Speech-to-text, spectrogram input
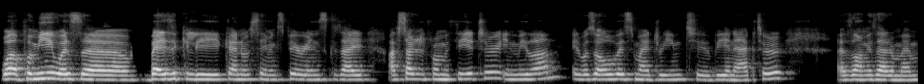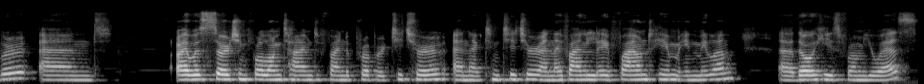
well for me it was uh, basically kind of same experience because i i started from a theater in milan it was always my dream to be an actor as long as I remember. And I was searching for a long time to find a proper teacher, an acting teacher, and I finally found him in Milan, uh, though he's from US.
